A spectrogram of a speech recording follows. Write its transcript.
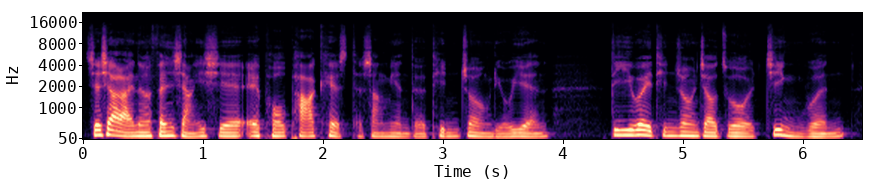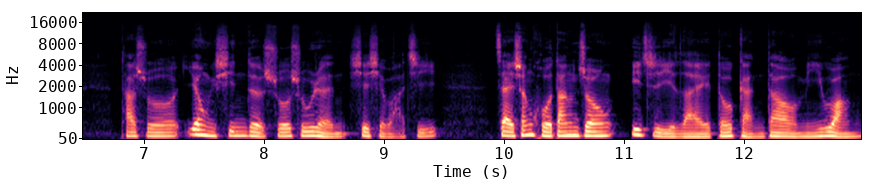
接下来呢，分享一些 Apple Podcast 上面的听众留言。第一位听众叫做静文。他说：“用心的说书人，谢谢瓦基。在生活当中，一直以来都感到迷惘，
